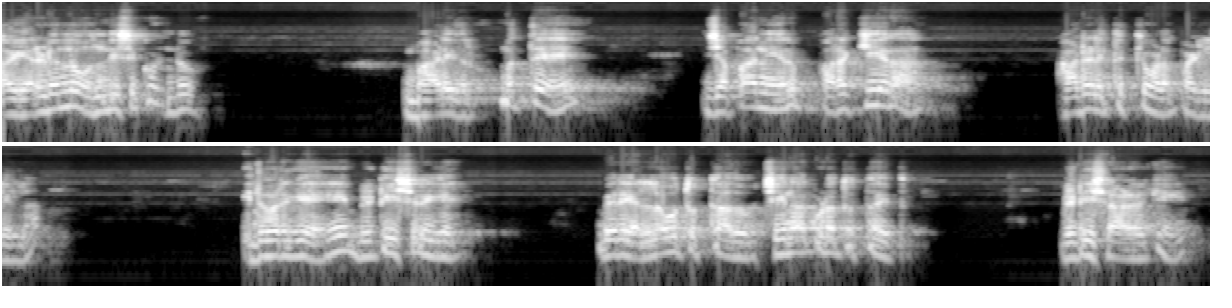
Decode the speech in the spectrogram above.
ಆ ಎರಡನ್ನೂ ಹೊಂದಿಸಿಕೊಂಡು ಬಾಳಿದರು. ಮತ್ತೆ ಜಪಾನಿಯರು ಪರಕೀಯರ ಆಡಳಿತಕ್ಕೆ ಒಳಪಡಲಿಲ್ಲ. ಇದುವರೆಗೆ ಬ್ರಿಟಿಷರಿಗೆ ಬೇರೆ ಎಲ್ಲವೂ ತುತ್ತಾದವು. ಚೀನಾ ಕೂಡ ತುತ್ತಾಯಿತು ಬ್ರಿಟಿಷರ ಆಳ್ವಿಕೆಗೆ.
